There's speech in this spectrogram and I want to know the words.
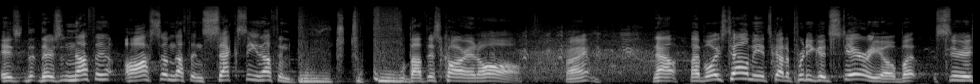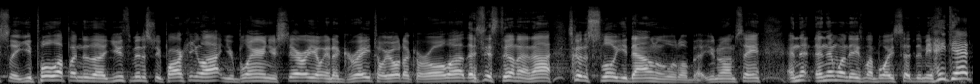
is th- there's nothing awesome, nothing sexy, nothing about this car at all, right? Now, my boys tell me it's got a pretty good stereo, but seriously, you pull up into the youth ministry parking lot and you're blaring your stereo in a gray Toyota Corolla, that's just gonna not, it's gonna slow you down a little bit, you know what I'm saying? And then, and then one day my boy said to me, Hey, Dad,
